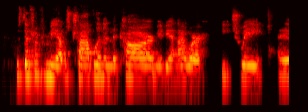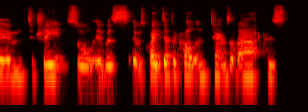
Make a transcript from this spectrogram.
it was different for me. I was travelling in the car maybe an hour each way um, to train, so it was it was quite difficult in terms of that because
